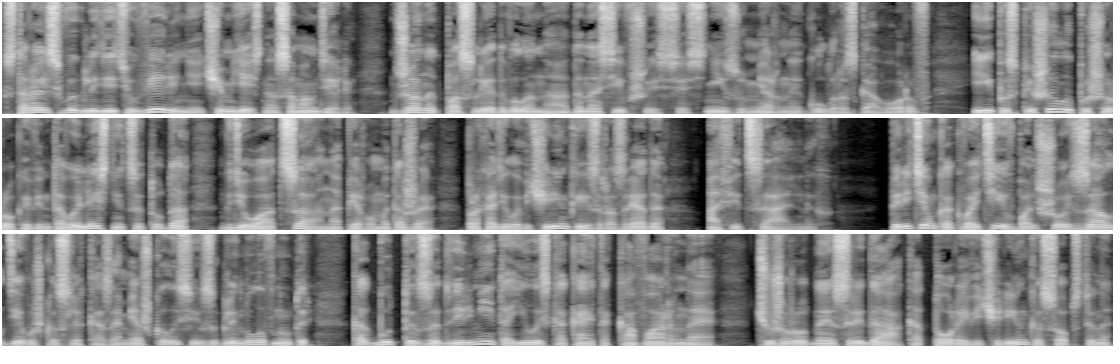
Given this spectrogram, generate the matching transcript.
Стараясь выглядеть увереннее, чем есть на самом деле, Джанет последовала на доносившийся снизу мерный гул разговоров и поспешила по широкой винтовой лестнице туда, где у отца на первом этаже проходила вечеринка из разряда официальных. Перед тем, как войти в большой зал, девушка слегка замешкалась и заглянула внутрь, как будто за дверьми таилась какая-то коварная, чужеродная среда, которой вечеринка, собственно,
